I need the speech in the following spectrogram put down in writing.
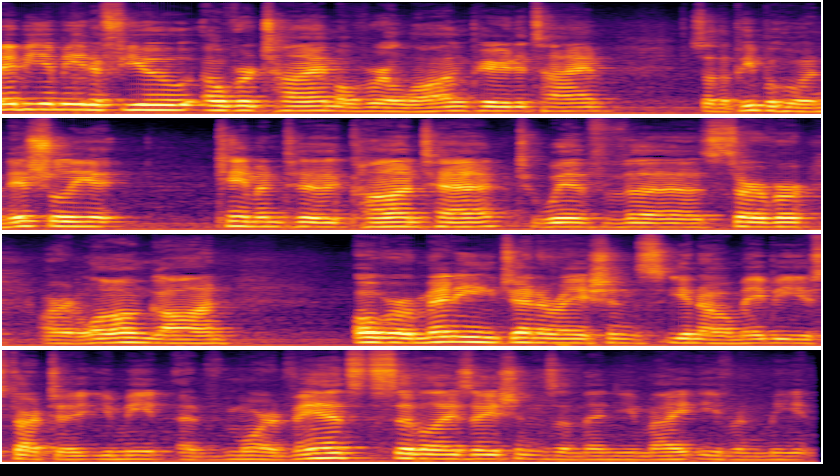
Maybe you meet a few over time, over a long period of time. So the people who initially came into contact with the server are long gone, over many generations, you know, maybe you start to you meet more advanced civilizations, and then you might even meet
